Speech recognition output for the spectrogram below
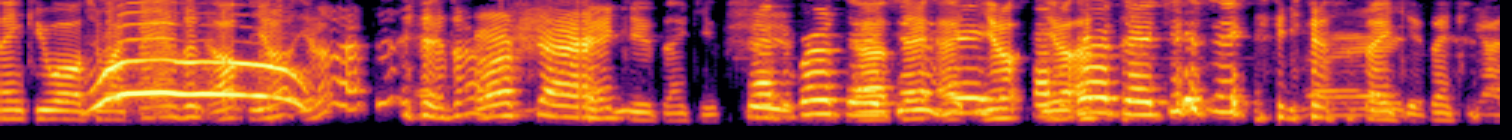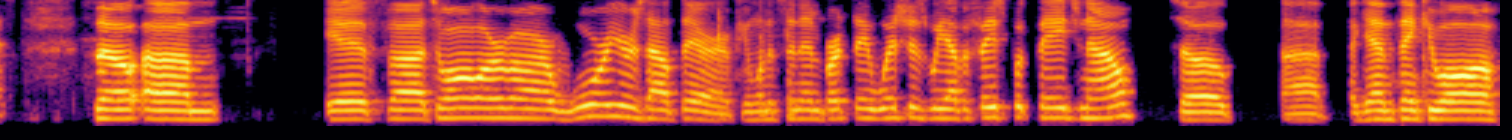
Thank you all to our fans. And, oh, you know, you know, that's it. It's all right. Birthday. Thank you, thank you. Happy birthday, Uh, Chizzy. th- uh, you know- Happy you know- birthday, Chizzy. yes, Alright. thank you, thank you, guys. So, um, if uh, to all of our warriors out there, if you want to send in birthday wishes, we have a Facebook page now. So, uh, again, thank you all,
